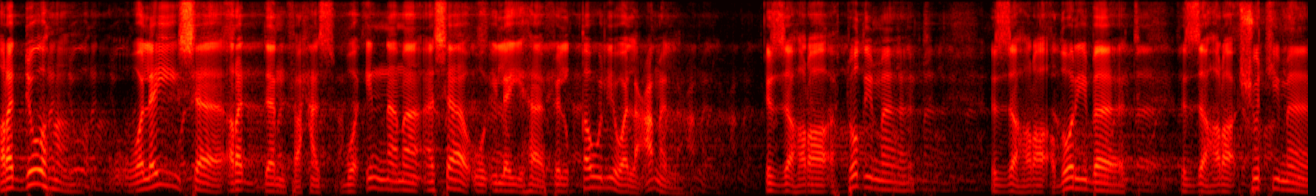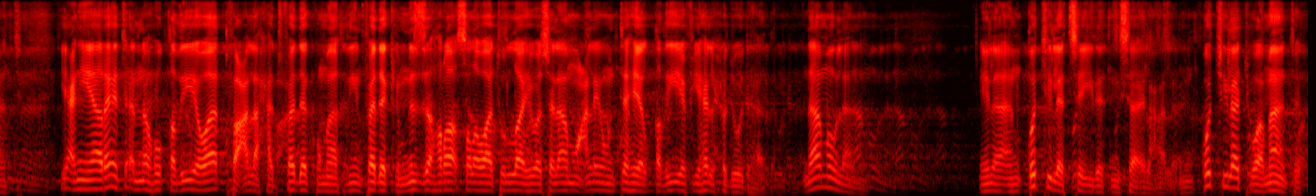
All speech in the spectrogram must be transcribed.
ردوها وليس ردا فحسب وإنما أساءوا إليها في القول والعمل. الزهراء اهتضمت الزهراء ضربت الزهراء شتمت. يعني يا ريت أنه قضية واقفة على حد فدك وماخذين فدك من الزهراء صلوات الله وسلامه عليه وانتهي القضية في هالحدود هذا لا مولانا. إلى أن قتلت سيدة نساء العالمين قتلت وماتت.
